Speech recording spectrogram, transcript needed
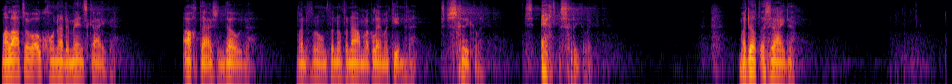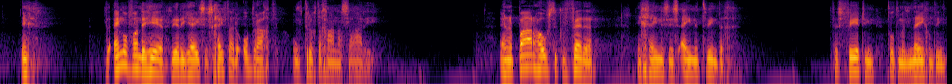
Maar laten we ook gewoon naar de mens kijken. 8000 doden. Van, van, van, voornamelijk alleen maar kinderen. Het is verschrikkelijk. Het is echt verschrikkelijk. Maar dat zeiden. De engel van de Heer, de Jezus, geeft haar de opdracht om terug te gaan naar Sari. En een paar hoofdstukken verder, in Genesis 21, vers 14 tot en met 19.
